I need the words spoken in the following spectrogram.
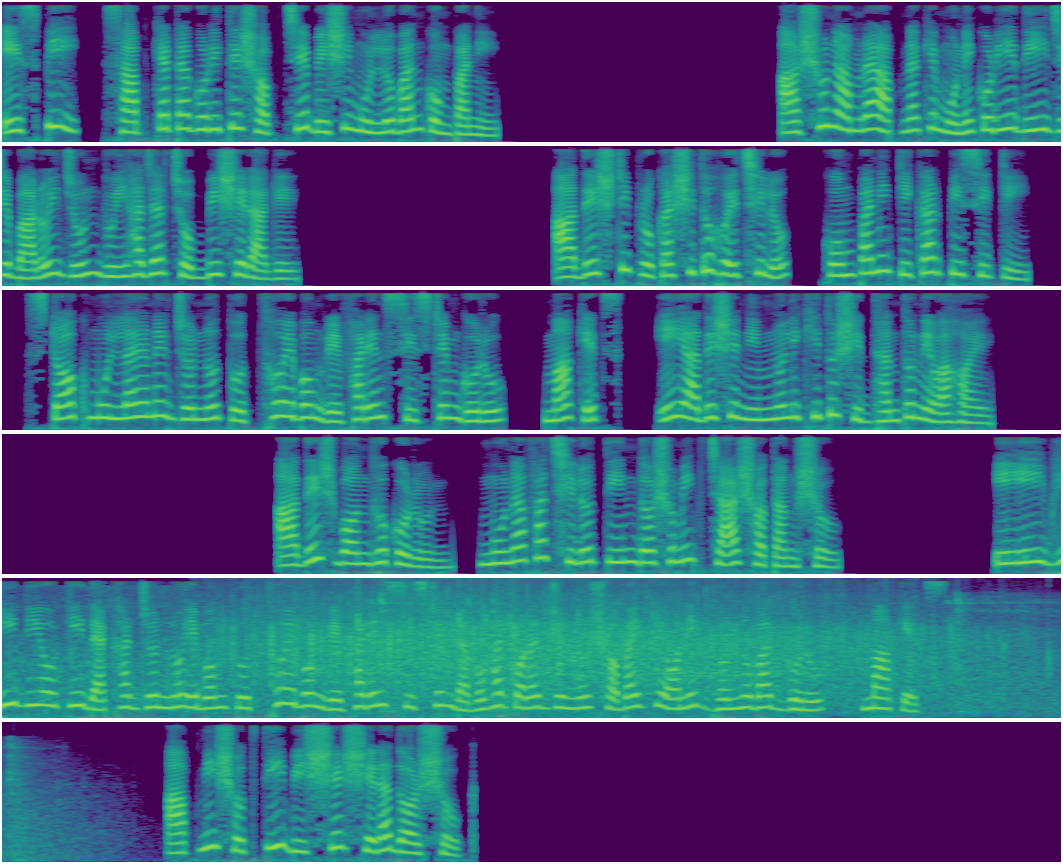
এসপি সাবক্যাটাগরিতে সবচেয়ে বেশি মূল্যবান কোম্পানি। আসুন আমরা আপনাকে মনে করিয়ে দিই যে বারোই জুন দুই হাজার চব্বিশ এর আগে আদেশটি প্রকাশিত হয়েছিল কোম্পানি টিকার পিসিটি, স্টক মূল্যায়নের জন্য তথ্য এবং রেফারেন্স সিস্টেম গরু, মার্কেটস, এই আদেশে নিম্নলিখিত সিদ্ধান্ত নেওয়া হয়। আদেশ বন্ধ করুন। মুনাফা ছিল তিন দশমিক চার শতাংশ। এই ভিডিওটি দেখার জন্য এবং তথ্য এবং রেফারেন্স সিস্টেম ব্যবহার করার জন্য সবাইকে অনেক ধন্যবাদ, গরু মার্কেটস আপনি সত্যিই বিশ্বের সেরা দর্শক।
